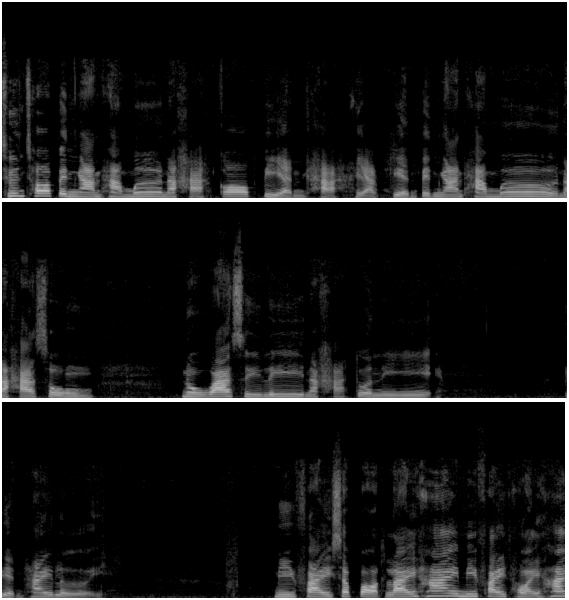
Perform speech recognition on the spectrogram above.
ชื่นชอบเป็นงานฮัมเมอร์นะคะ ก็เปลี่ยนค่ะ อยากเปลี่ยนเป็นงานฮัมเมอร์นะคะ ทรง Nova Series นะคะ ตัวนี้เปลี่ยนให้เลย มีไฟสปอตไลท์ให้ มีไฟถอยให้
